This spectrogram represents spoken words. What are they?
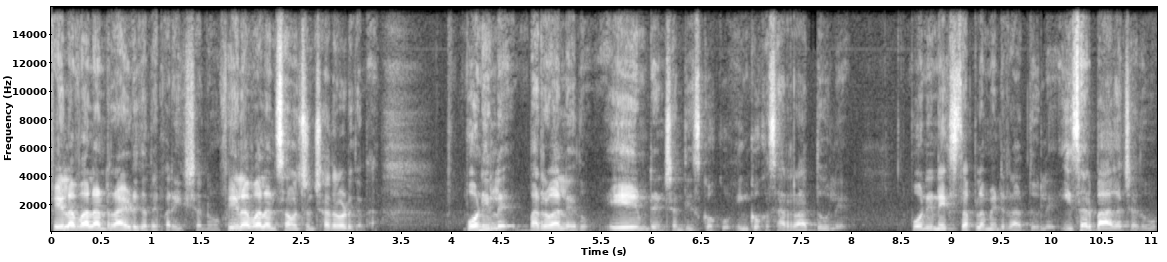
ఫెయిల్ అవ్వాలని రాయడు కదా పరీక్షను. ఫెయిల్ అవ్వాలని సంవత్సరం చదవడు కదా. పోనీలే పర్వాలేదు ఏం టెన్షన్ తీసుకోకు ఇంకొకసారి రాద్దులే. పోనీ నెక్స్ట్ సప్లిమెంటరీ రాద్దులే ఈసారి బాగా చదువు.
